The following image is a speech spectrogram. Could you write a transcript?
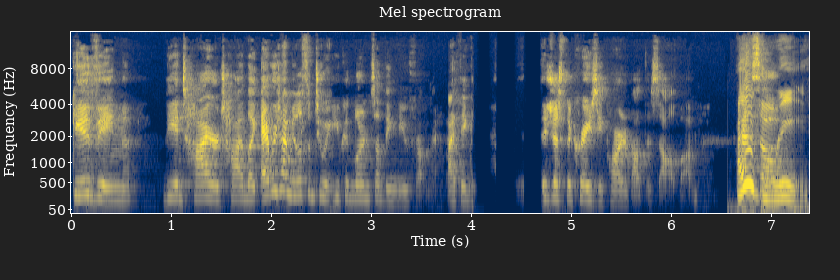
giving the entire time like every time you listen to it you can learn something new from it i think it's just the crazy part about this album. I And so- agree.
